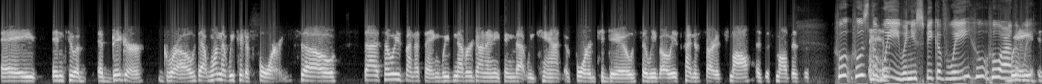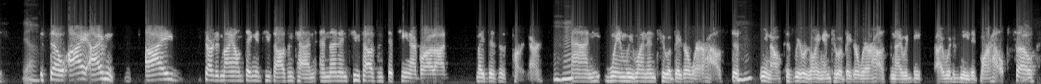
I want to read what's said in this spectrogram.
a, into a, a bigger grow, that one that we could afford. So, that's always been a thing. We've never done anything that we can't afford to do. So we've always kind of started small as a small business. Who who's the we when you speak of we? Who who are we, the we? Yeah. So I I'm I started my own thing in 2010 and then in 2015 I brought on my business partner mm-hmm. and when we went into a bigger warehouse just mm-hmm. you know because we were going into a bigger warehouse and I would need I would have needed more help. So mm-hmm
